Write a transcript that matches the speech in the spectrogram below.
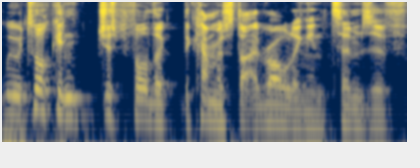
we were talking just before the, the cameras started rolling in terms of,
